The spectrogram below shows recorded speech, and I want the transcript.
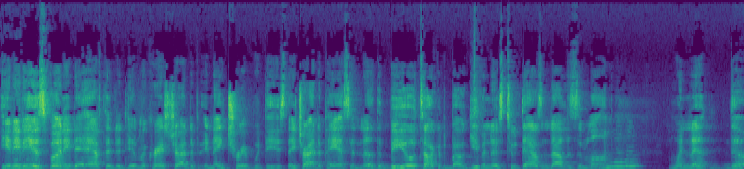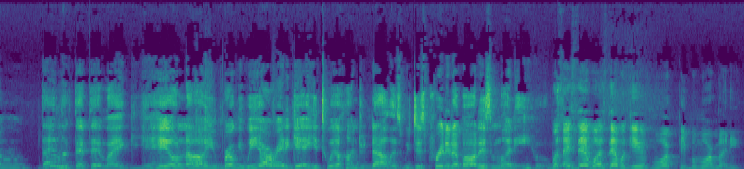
And it is funny that after the Democrats tried to, and they tripped with this, they tried to pass another bill talking about giving us two thousand dollars a month. Mm-hmm. When that them, they looked at that like, hell no, you broke it. We already gave you twelve hundred dollars. We just printed up all this money. What they said was that would give more people more money.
